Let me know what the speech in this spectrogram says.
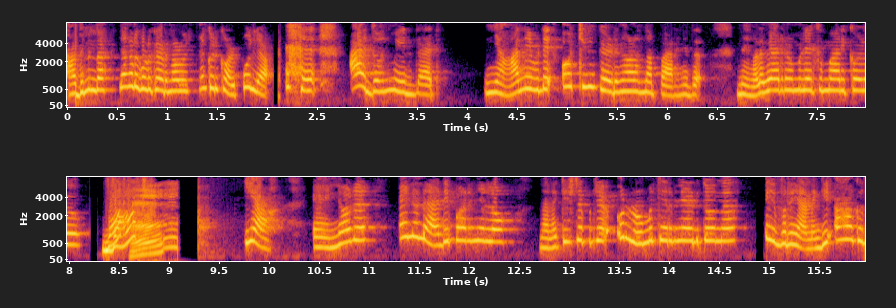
അതിനെന്താ? ഞങ്ങളുടെ കൂടെ കിടന്നോളൂ. ഞങ്ങൾക്ക് ഒരു കുഴപ്പമില്ല. ഐ ഡോണ്ട് മീൻ ദാറ്റ് ഞാൻ ഇവിടെ ഒറ്റയ്ക്ക് കിടന്നോളെന്നാ പറഞ്ഞത് നിങ്ങൾ വേറെ റൂമിലേക്ക് മാറിക്കോളൂ യാ എന്നോട് എന്റെ ഡാഡി പറഞ്ഞല്ലോ. നിനക്ക് ഇഷ്ടപ്പെട്ട ഒരു റൂം തിരഞ്ഞെടുത്തോന്ന്. ഇവിടെയാണെങ്കിൽ ആകെ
